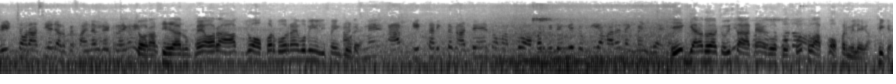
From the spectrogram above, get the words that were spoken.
रेट चौरासी हज़ार रूपए फाइनल रेट रहेगा। चौरासी हज़ार रूपए और आप जो ऑफ़र बोल रहे हैं वो भी इसमें हाँ, इंक्लूड है। इसमें आप एक तारीख तक आते हैं तो हम आपको ऑफ़र भी देंगे जो कि हमारा नेकबैंड रहेगा। एक ग्यारह दो हज़ार चौबीस तक आते हैं दोस्तों तो आपको ऑफ़र मिलेगा। ठीक है।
